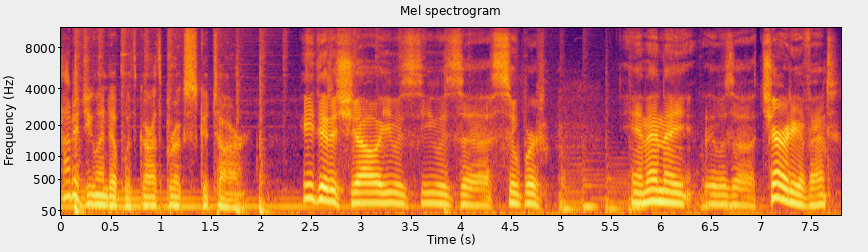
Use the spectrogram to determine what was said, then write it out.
How did you end up with Garth Brooks' guitar? He did a show. He was he was uh, super, and then they it was a charity event,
